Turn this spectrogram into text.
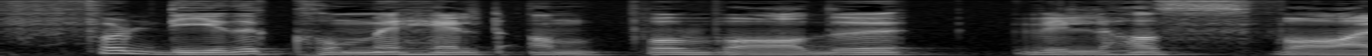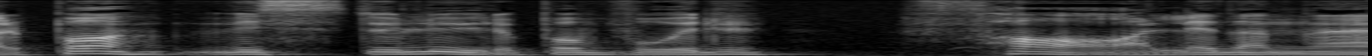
Fordi det kommer helt an på hva du vil ha svar på. Hvis du lurer på hvor farlig denne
